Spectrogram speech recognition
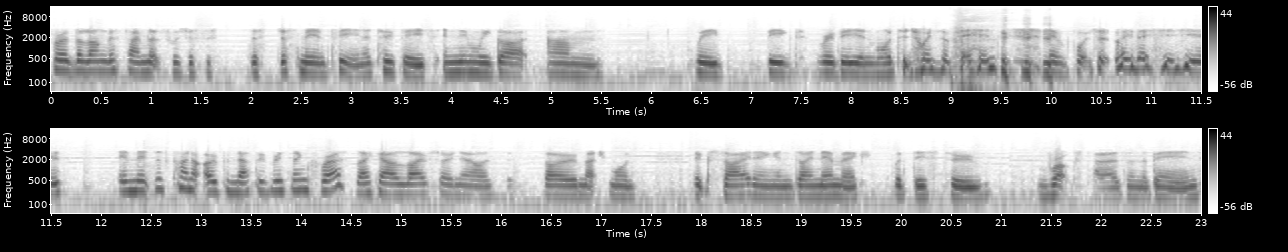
for the longest time, Lips was just this, this just me and Finn, a two piece, and then we got um, we begged Ruby and Maud to join the band, and fortunately they said yes. And that just kind of opened up everything for us. Like our live show now is just so much more exciting and dynamic with these two rock stars in the band,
